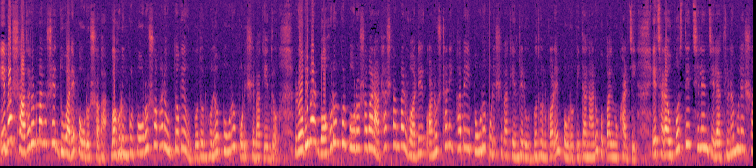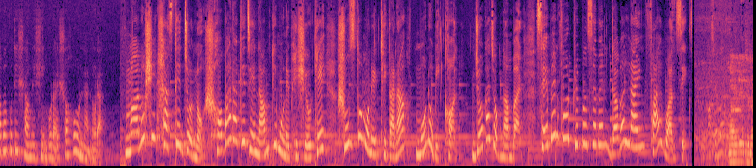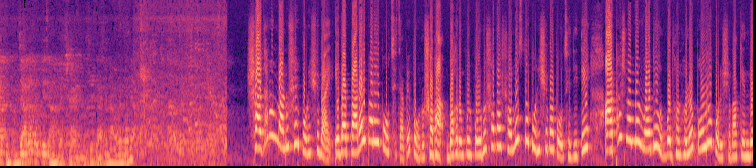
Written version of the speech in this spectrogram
এবার সাধারণ মানুষের দুয়ারে পৌরসভা। বহরমপুর পৌরসভার উদ্যোগে উদ্বোধন হলো পৌর পরিষেবা কেন্দ্র। রবিবার বহরমপুর পৌরসভার আঠাশ নম্বর ওয়ার্ডে আনুষ্ঠানিকভাবে এই পৌর পরিষেবা কেন্দ্রের উদ্বোধন করেন পৌরপিতা নারু গোপাল মুখার্জি। এছাড়া উপস্থিত ছিলেন জেলা তৃণমূলের সভাপতি শাওনি সিংহ রায় সহ অন্যান্যরা। মানসিক স্বাস্থ্যের জন্য সবার আগে যে নামটি মনে ভেসে ওঠে, সুস্থ মনের ঠিকানা মনোবীক্ষণ। যোগাযোগ number seven four triple seven double nine five one six মাননীয় জেলা যারা উদ্দিন আহমেদ সাহেব উপস্থিত আছেন আমাদের মধ্যে সাধারণ মানুষের পরিষেবায় এবার পাড়ায় পাড়ায় পৌঁছে যাবে পৌরসভা। বহরমপুর পৌরসভার সমস্ত পরিষেবা পৌঁছে দিতে আঠাশ নম্বর ওয়ার্ডে উদ্বোধন হলো পৌর পরিষেবা কেন্দ্র।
